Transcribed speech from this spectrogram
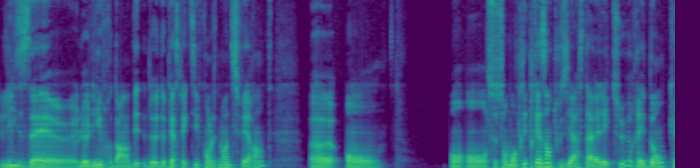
lisaient le livre dans de, perspectives complètement différentes ont, on, on se sont montrés très enthousiastes à la lecture et donc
